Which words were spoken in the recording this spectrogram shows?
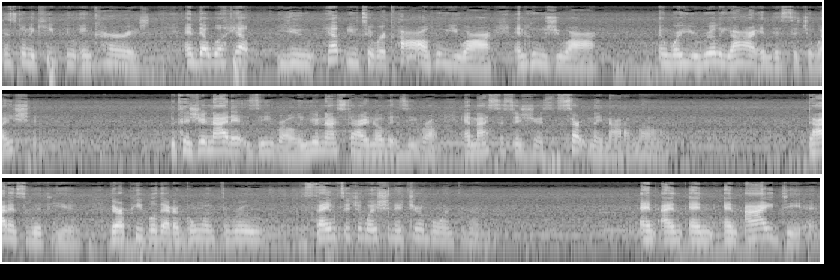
that's going to keep you encouraged and that will help you help you to recall who you are and whose you are and where you really are in this situation. Because you're not at zero and you're not starting over at zero. And my sisters you're certainly not alone. God is with you. There are people that are going through the same situation that you're going through and and and, and i did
